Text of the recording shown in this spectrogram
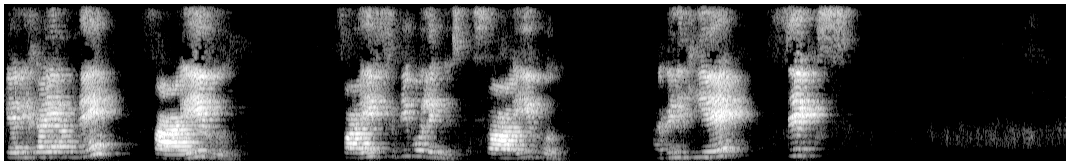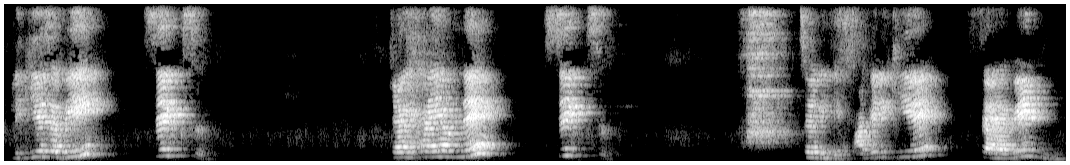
क्या लिखा है हमने? फाइव। फाइव भी बोलेंगे इसको। फाइव। आगे लिखिए। सिक्स। लिखिए सभी। सिक्स। क्या लिखा है हमने? सिक्स। चलिए, आगे लिखिए, सेवन।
